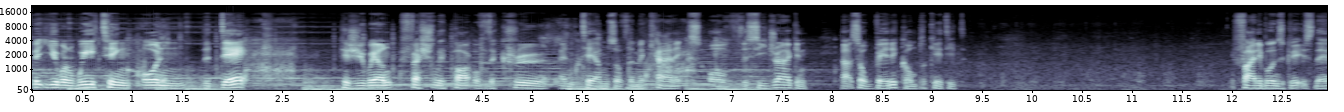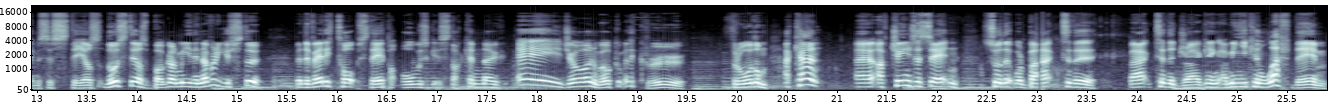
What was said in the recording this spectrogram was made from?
but you were waiting on the deck because you weren't officially part of the crew in terms of the mechanics of the Sea Dragon. That's all very complicated. Fanny Bone's greatest nemesis stairs. Those stairs bugger me, they never used to. But the very top step I always get stuck in now. Hey John, welcome to the crew. Throw them. I can't. Uh, I've changed the setting so that we're back to the back to the dragging. I mean you can lift them,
